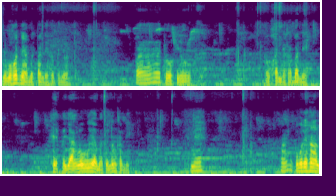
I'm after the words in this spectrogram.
ยังบ่ฮอดหยามันปั่นเลยครับปะย้อนป้าโทพี่น้องเอาคันนะครับบ้านนี้เฮ็ดพยางลงเรือมาตัวนึงครับนี่แม่มาก็บ่ได้ห้าโล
